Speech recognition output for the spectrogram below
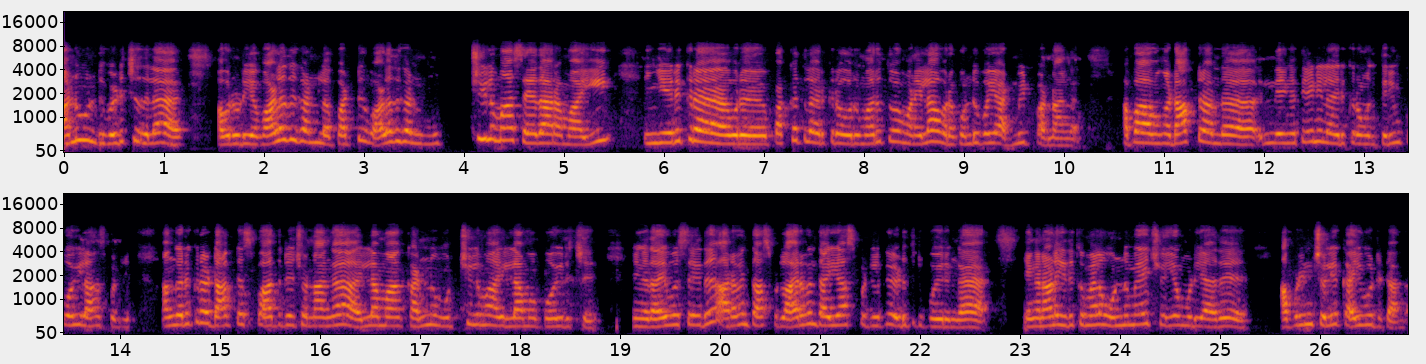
அணுகுண்டு வெடிச்சதுல அவருடைய வலது கண்ல பட்டு வலது கண் முற்றிலுமா சேதாரமாயி இங்க இருக்கிற ஒரு பக்கத்துல இருக்கிற ஒரு மருத்துவமனையில அவரை கொண்டு போய் அட்மிட் பண்ணாங்க. அப்ப அவங்க டாக்டர் அந்த இந்த எங்க தேனியில இருக்கிறவங்களுக்கு தெரியும் கோயில் ஹாஸ்பிட்டல் அங்க இருக்கிற டாக்டர்ஸ் பார்த்துட்டு சொன்னாங்க இல்லம்மா கண்ணு முற்றிலுமா இல்லாம போயிருச்சு. நீங்க தயவு செய்து அரவிந்த் ஹாஸ்பிட்டல் அரவிந்த் ஐ ஹாஸ்பிட்டலுக்கு எடுத்துட்டு போயிருங்க. எங்கனால இதுக்கு மேல ஒண்ணுமே செய்ய முடியாது. அப்படின்னு சொல்லி கைவிட்டுட்டாங்க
